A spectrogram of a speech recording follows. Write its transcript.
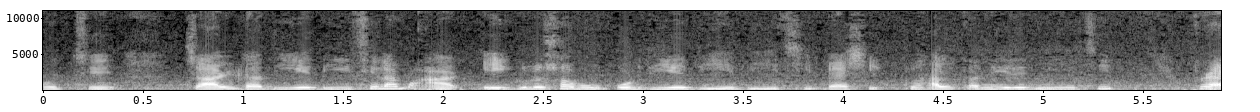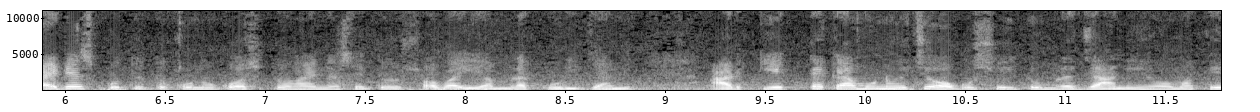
হচ্ছে চালটা দিয়ে দিয়েছিলাম, আর এইগুলো সব উপর দিয়ে দিয়ে দিয়েছি। ব্যাস, একটু হালকা নেড়ে নিয়েছি। ফ্রাইড রাইস করতে তো কোনো কষ্ট হয় না, সে তো সবাই আমরা করি, জানি। আর কেকটা কেমন হয়েছে অবশ্যই তোমরা জানিও আমাকে,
